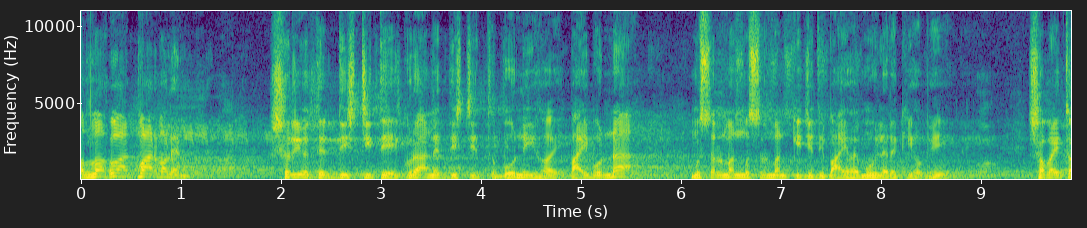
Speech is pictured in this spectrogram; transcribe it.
আল্লাহ আকবার বলেন। শরীয়তের দৃষ্টিতে, কোরআনের দৃষ্টিতে তো বোনই হয় ভাই বোন না? মুসলমান মুসলমান কি যদি ভাই হয়, মহিলারা কি হবে? সবাই তো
